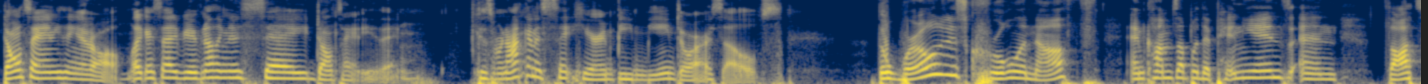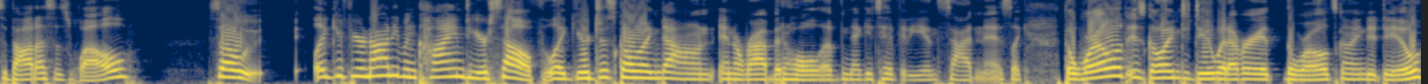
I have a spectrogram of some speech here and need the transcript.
Don't say anything at all. Like I said, if you have nothing to say, don't say anything. Because we're not going to sit here and be mean to ourselves. The world is cruel enough and comes up with opinions and thoughts about us as well. So like if you're not even kind to yourself, like you're just going down in a rabbit hole of negativity and sadness. Like the world is going to do whatever it, the world's going to do.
